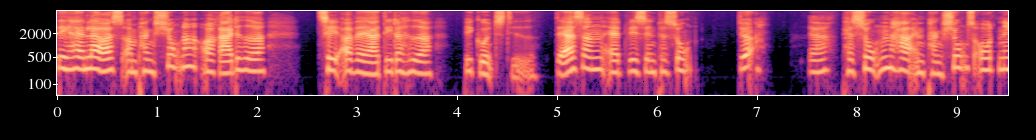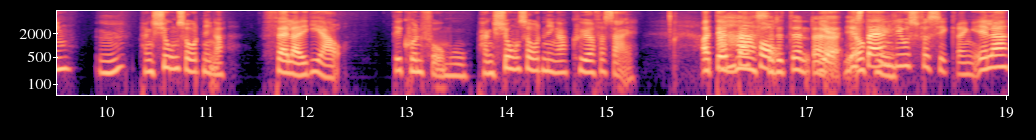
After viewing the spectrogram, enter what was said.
det handler også om pensioner og rettigheder til at være det, der hedder begunstiget. Det er sådan, at hvis en person dør, ja. personen har en pensionsordning. Mm. Pensionsordninger falder ikke i arv. Det er kun formue. Pensionsordninger kører for sig. Og dem, Aha, der får, så det er den, der... Ja, hvis okay. der er en livsforsikring eller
